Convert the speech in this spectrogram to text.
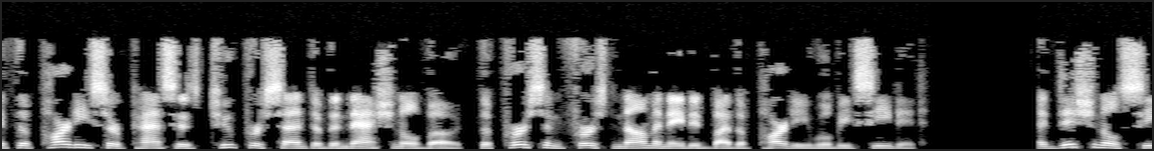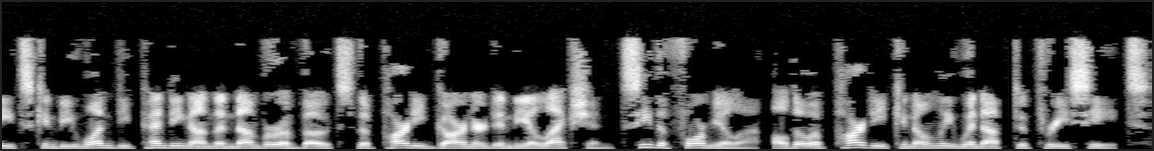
If the party surpasses 2% of the national vote, the person first nominated by the party will be seated. Additional seats can be won depending on the number of votes the party garnered in the election, see the formula, although a party can only win up to three seats.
